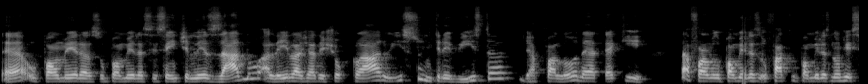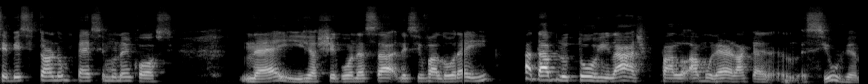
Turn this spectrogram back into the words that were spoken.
Né? O Palmeiras, o Palmeiras se sente lesado. A Leila já deixou claro isso em entrevista, já falou, né? Até que da forma do Palmeiras, o fato do Palmeiras não receber se torna um péssimo negócio, né? E já chegou nessa, nesse valor aí. A W Torre lá, acho que falou, a mulher lá, que é, é Silvia,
